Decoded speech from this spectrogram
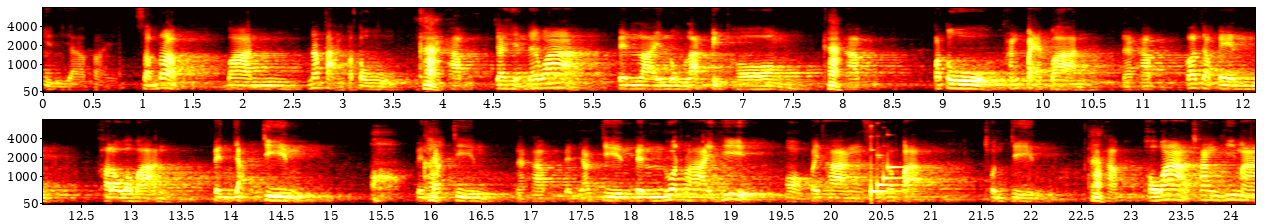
กิริยาไปสำหรับบานหน้าต่างประตูค่ะนะครับ จะเห็นได้ว่าเป็นลายลงรักปิดทองค่ะนะครับ ประตูทั้ง 8 บานนะครับ ก็จะเป็นคาราวบานเป็นยักษ์จีนอ๋อ เป็นค่ะยักษ์จีนนะครับ เป็นยักษ์จีนเป็นลวดลายที่ออกไปทางศิลปะชนจีนค่ะนะครับเพราะว่าช่างที่มา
